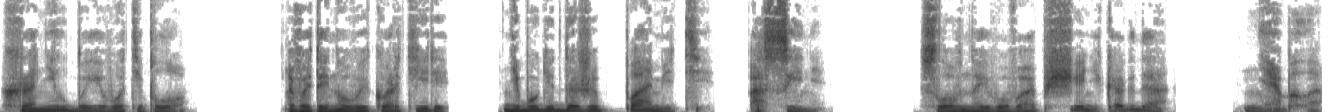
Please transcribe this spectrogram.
хранил бы его тепло. В этой новой квартире не будет даже памяти о сыне, словно его вообще никогда не было.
